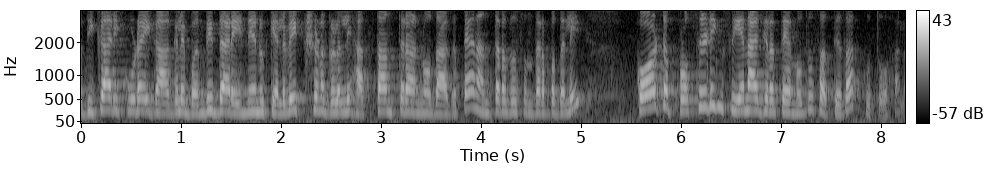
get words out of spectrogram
ಅಧಿಕಾರಿ ಕೂಡ ಈಗಾಗಲೇ ಬಂದಿದ್ದಾರೆ. ಇನ್ನೇನು ಕೆಲವೇ ಕ್ಷಣಗಳಲ್ಲಿ ಹಸ್ತಾಂತರ ಅನ್ನೋದಾಗುತ್ತೆ. ನಂತರದ ಸಂದರ್ಭದಲ್ಲಿ ಕೋರ್ಟ್ ಪ್ರೊಸೀಡಿಂಗ್ಸ್ ಏನಾಗಿರುತ್ತೆ ಅನ್ನೋದು ಸದ್ಯದ ಕುತೂಹಲ.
